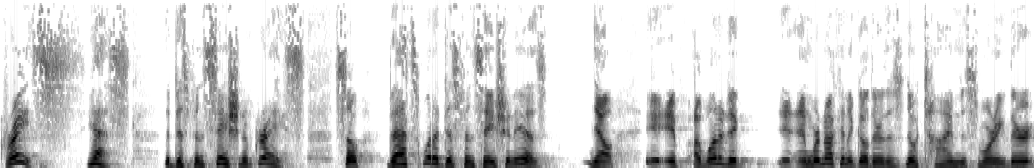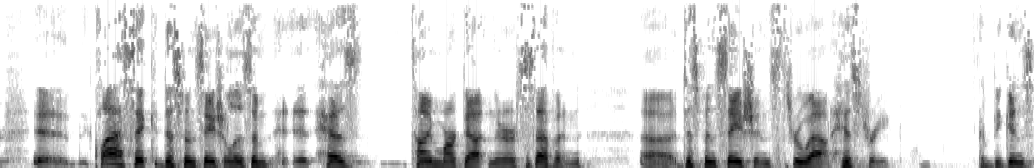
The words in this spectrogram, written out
Grace. Yes. The dispensation of grace. So that's what a dispensation is. Now, if I wanted to, and we're not going to go there, there's no time this morning. There, uh, classic dispensationalism has time marked out and there are seven uh, dispensations throughout history. It begins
